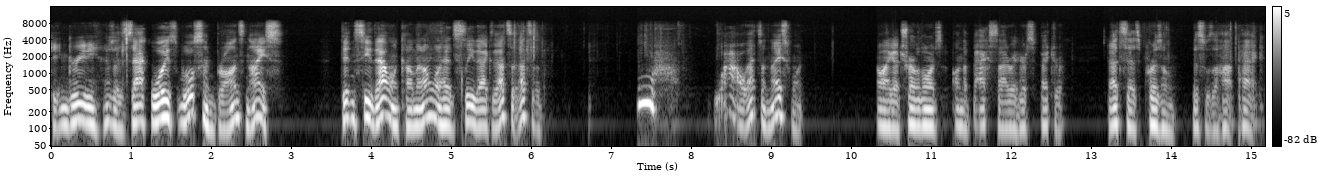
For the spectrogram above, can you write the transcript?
Getting greedy. There's a Zach Wilson bronze. Nice. Didn't see that one coming. To go ahead and sleeve that because that's a, that's a, whew, wow, that's a nice one. Oh, I got Trevor Lawrence on the backside right here, Spectra. That says Prizm. This was a hot pack.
